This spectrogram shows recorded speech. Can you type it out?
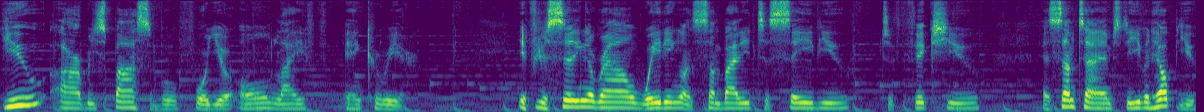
You are responsible for your own life and career. If you're sitting around waiting on somebody to save you, to fix you, and sometimes to even help you,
